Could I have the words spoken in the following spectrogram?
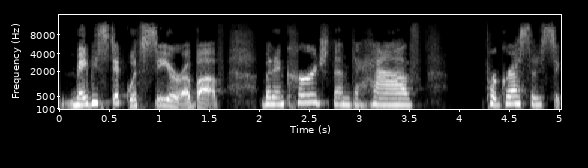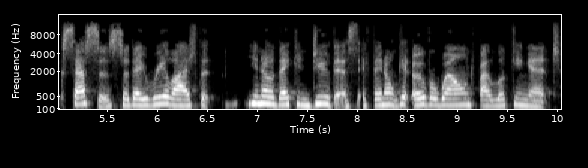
maybe stick with C or above, but encourage them to have progressive successes so they realize that, you know, they can do this. If they don't get overwhelmed by looking at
